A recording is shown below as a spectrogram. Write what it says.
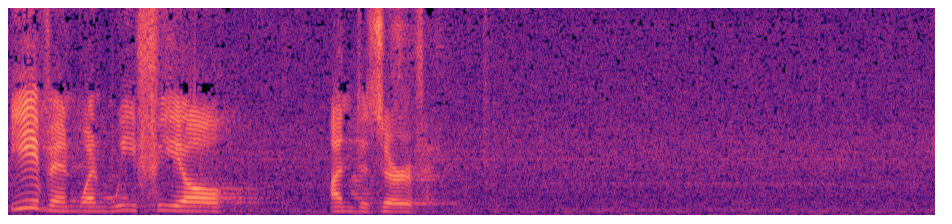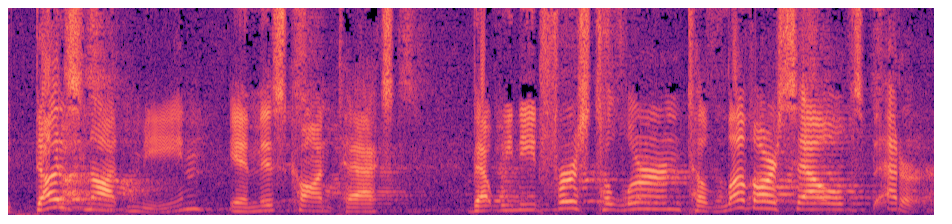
even when we feel undeserving. It does not mean, in this context, that we need first to learn to love ourselves better.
